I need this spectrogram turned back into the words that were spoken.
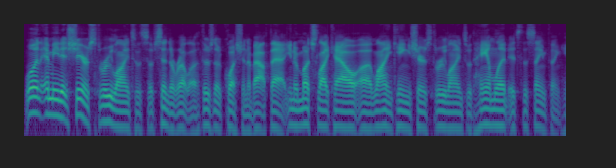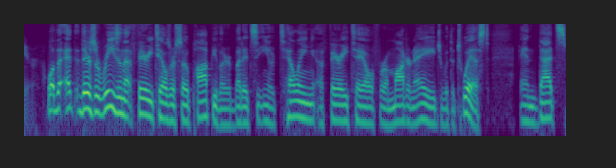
Well, and I mean, it shares through lines with, of Cinderella. There's no question about that. You know, much like how uh, Lion King shares through lines with Hamlet, it's the same thing here. Well, the, there's a reason that fairy tales are so popular, but it's you know telling a fairy tale for a modern age with a twist, and that's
